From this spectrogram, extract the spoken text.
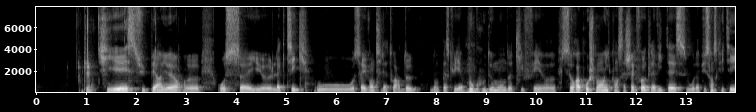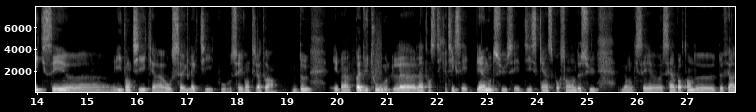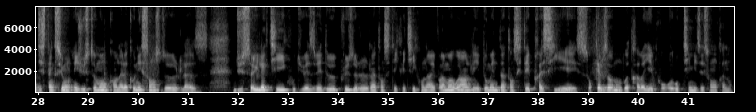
qui est supérieur euh, au seuil euh, lactique ou au seuil ventilatoire 2. Donc parce qu'il y a beaucoup de monde qui fait euh, ce rapprochement, ils pensent à chaque fois que la vitesse ou la puissance critique c'est identique au seuil lactique ou au seuil ventilatoire 2 eh ben, pas du tout. L'intensité critique, c'est bien au-dessus, c'est 10-15% dessus. Donc, c'est euh, important de, de, faire la distinction. Et justement, quand on a la connaissance de la, du seuil lactique ou du SV2 plus de l'intensité critique, on arrive vraiment à voir les domaines d'intensité précis et sur quelle zone on doit travailler pour optimiser son entraînement.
